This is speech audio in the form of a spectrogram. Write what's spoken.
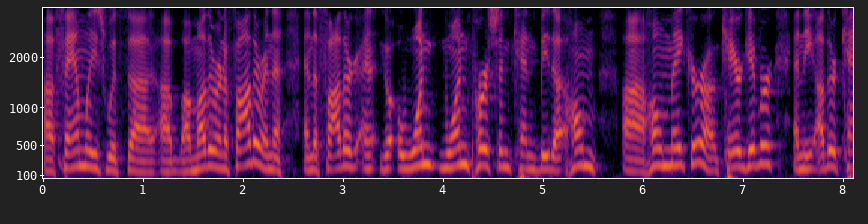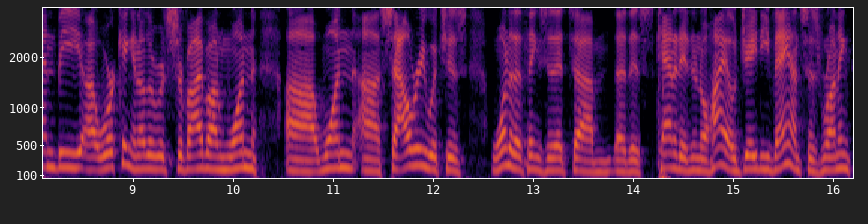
uh, families with uh, a mother and a father, and the and the father one one person can be the home uh, homemaker, a caregiver, and the other can be uh, working. In other words, survive on one uh one salary, which is one of the things that um, this candidate in Ohio, J.D. Vance, is running.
